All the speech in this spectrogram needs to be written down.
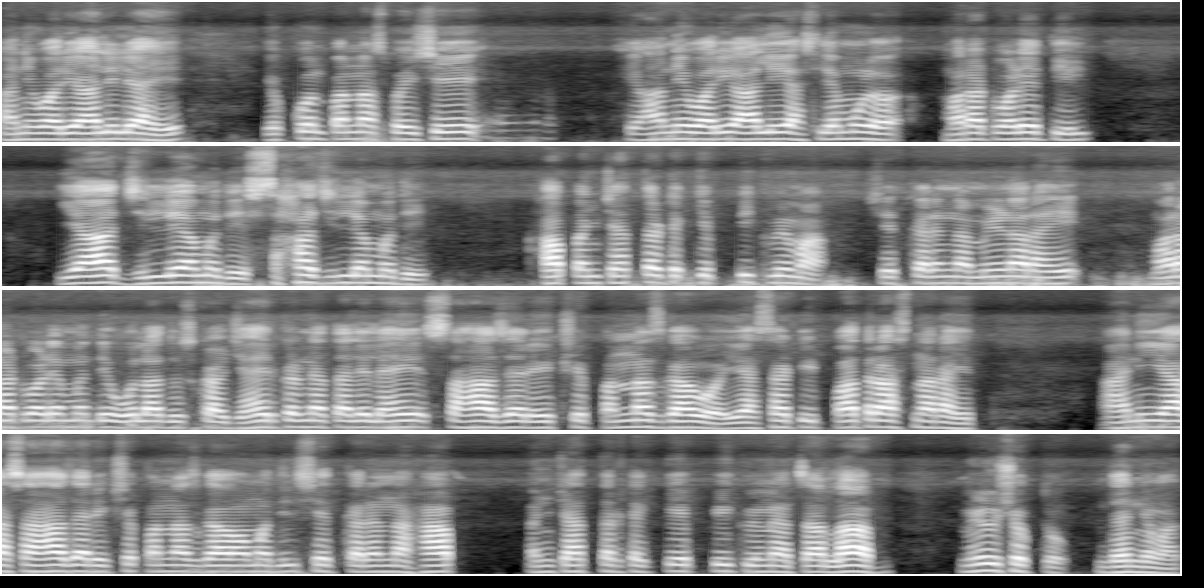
आणेवारी आलेली आहे. एकोणपन्नास पैसे आणेवारी आली असल्यामुळं मराठवाड्यातील या जिल्ह्यामध्ये सहा जिल्ह्यामध्ये हा पंच्याहत्तर टक्के पीक विमा शेतकऱ्यांना मिळणार आहे. मराठवाड्यामध्ये ओला दुष्काळ जाहीर करण्यात आलेला आहे. सहा हजार एकशे पन्नास गावं यासाठी पात्र असणार आहेत. आणि या सहा हजार एकशे पन्नास गावामधील शेतकऱ्यांना हा पंच्याहत्तर टक्के पीक विम्याचा लाभ मिळू शकतो. धन्यवाद.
